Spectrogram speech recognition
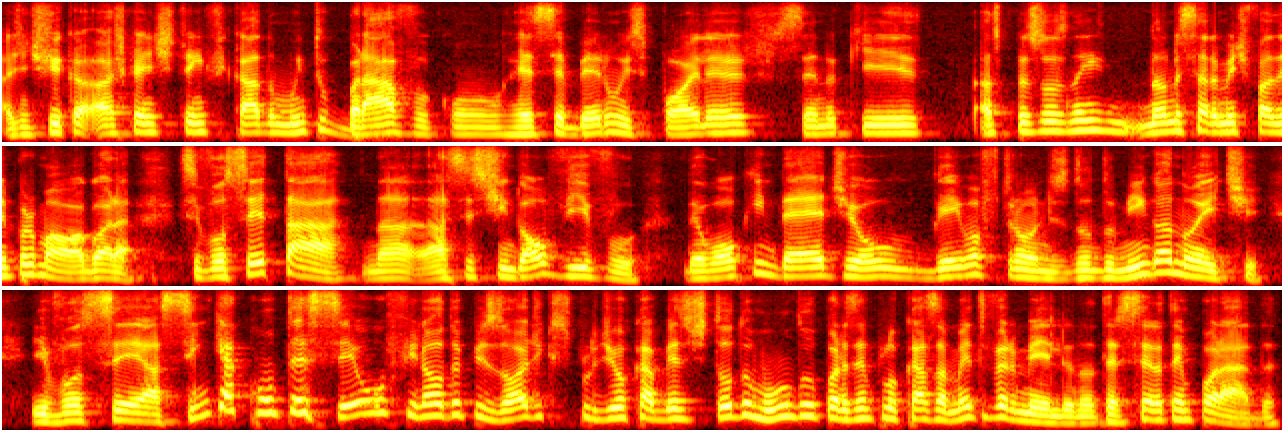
A gente fica, acho que a gente tem ficado muito bravo com receber um spoiler, sendo que as pessoas nem, não necessariamente fazem por mal. Agora, se você tá na- assistindo ao vivo The Walking Dead ou Game of Thrones no domingo à noite, e você, assim que aconteceu o final do episódio que explodiu a cabeça de todo mundo, por exemplo, o Casamento Vermelho, na terceira temporada,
